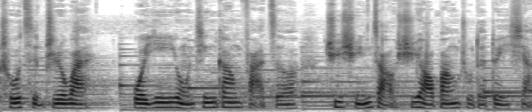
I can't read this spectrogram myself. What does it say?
除此之外，我应用金刚法则去寻找需要帮助的对象，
